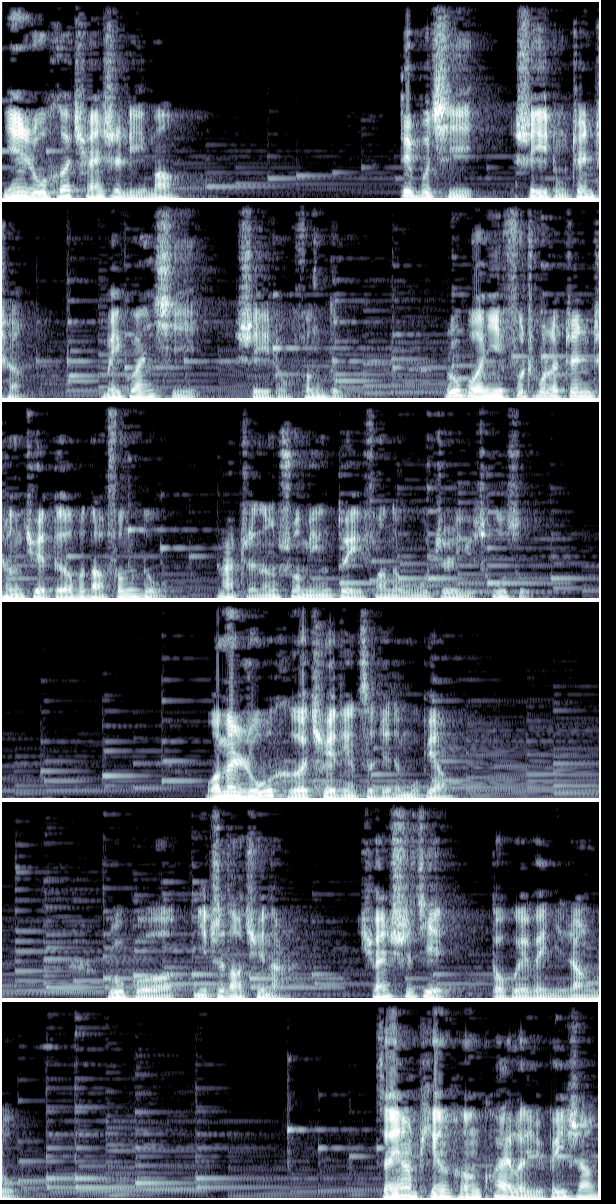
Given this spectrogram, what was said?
您如何诠释礼貌？对不起是一种真诚，没关系是一种风度。如果你付出了真诚却得不到风度，那只能说明对方的无知与粗俗。我们如何确定自己的目标？如果你知道去哪儿，全世界都会为你让路。怎样平衡快乐与悲伤？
